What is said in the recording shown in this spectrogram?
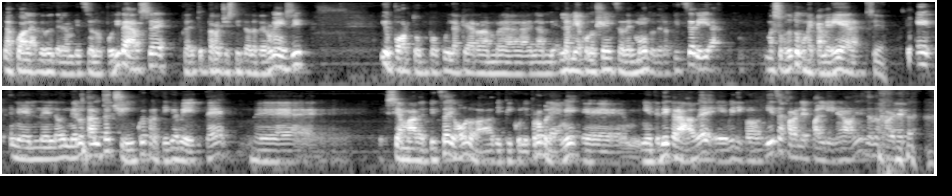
la quale aveva delle ambizioni un po' diverse, però gestita da veronesi. io porto un po' quella che era la, la mia conoscenza del mondo della pizzeria, ma soprattutto come cameriere. Sì. E nel, nel, nell'85 praticamente eh, si ammala il pizzaiolo, ha dei piccoli problemi, eh, niente di grave, e mi dicono inizia a fare le palline, no? Inizia a fare le...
